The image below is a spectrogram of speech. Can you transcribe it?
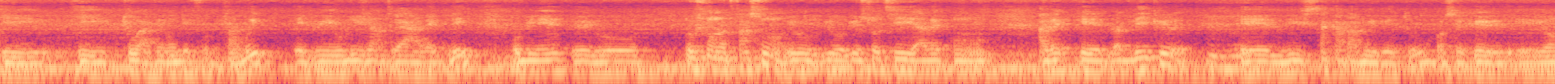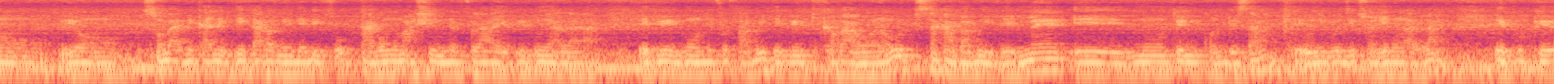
ki tou avè yon defo fabrik, e pi oblijantre avèk li, ou bien yo Ou fon lot fason, yo soti avèk lot vehikul. E li sa kapab mi ve tou, pwosè ke yon son bay mekanik di karab ni de defo. Ta goun machin ne fla, epi yon defo fabrik, epi tout kapab an out, sa kapab mi ve. Men, nou tenu kont de sa, ou nivou diksyon general la, e pou ke,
